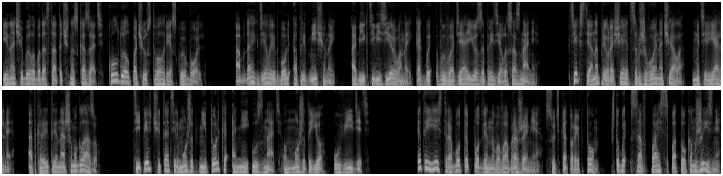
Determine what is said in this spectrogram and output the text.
Иначе было бы достаточно сказать, Колдуэлл почувствовал резкую боль. Абдайк делает боль опредмеченной, объективизированной, как бы выводя ее за пределы сознания. В тексте она превращается в живое начало, материальное, открытое нашему глазу. Теперь читатель может не только о ней узнать, он может ее увидеть. Это и есть работа подлинного воображения, суть которой в том, чтобы совпасть с потоком жизни,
